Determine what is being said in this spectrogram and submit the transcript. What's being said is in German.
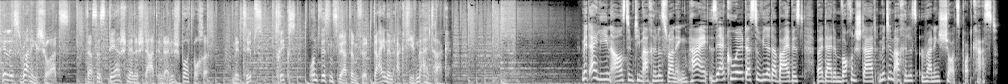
Achilles Running Shorts. Das ist der schnelle Start in deine Sportwoche. Mit Tipps, Tricks und Wissenswertem für deinen aktiven Alltag. Mit Eileen aus dem Team Achilles Running. Hi, sehr cool, dass du wieder dabei bist bei deinem Wochenstart mit dem Achilles Running Shorts Podcast.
